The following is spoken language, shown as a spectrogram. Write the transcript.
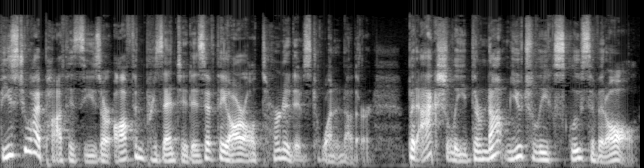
These two hypotheses are often presented as if they are alternatives to one another, but actually, they're not mutually exclusive at all.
